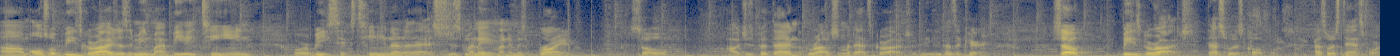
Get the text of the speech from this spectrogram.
Um, also, B's Garage doesn't mean my B18 or B16, none of that. It's just my name. My name is Brian. So I'll just put that in the garage. It's my dad's garage. He doesn't care. So B's Garage. That's what it's called for. That's what it stands for.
